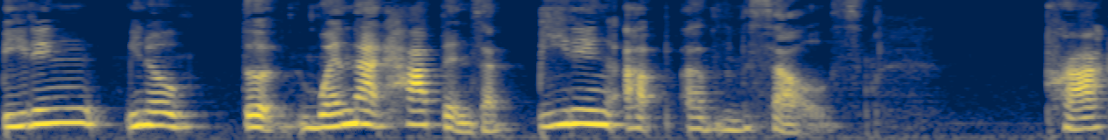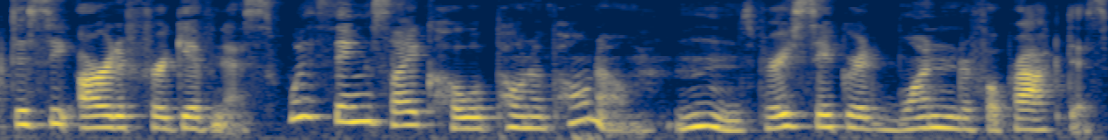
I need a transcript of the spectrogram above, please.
beating, you know, the when that happens, that beating up of themselves. Practice the art of forgiveness with things like Ho'oponopono. Mm, it's very sacred, wonderful practice.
